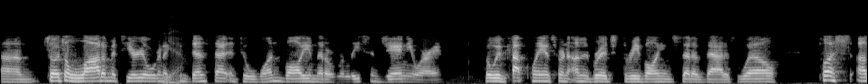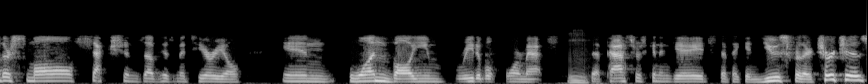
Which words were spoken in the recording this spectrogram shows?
Um, so it's a lot of material. We're going to yeah. condense that into one volume that'll release in January. But we've got plans for an unabridged three volume set of that as well, plus other small sections of his material in one volume readable formats mm. that pastors can engage, that they can use for their churches,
